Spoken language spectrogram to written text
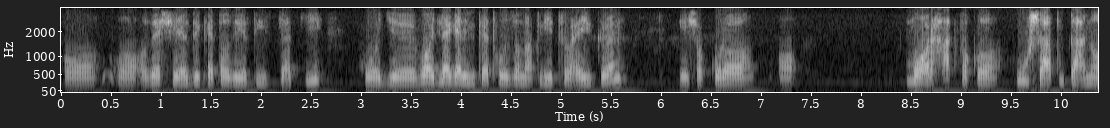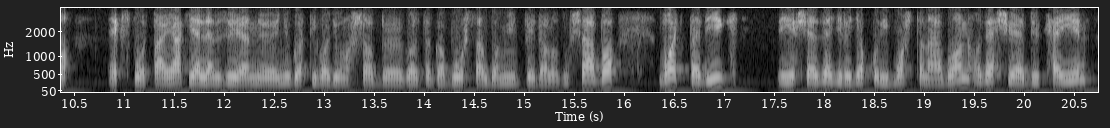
a, a, az esőerdőket azért írtják ki, hogy vagy legelőket hozzanak létre a helyükön, és akkor a, marháknak a húsát utána exportálják, jellemzően nyugati vagyonosabb, gazdagabb országban, mint például az USA-ba, vagy pedig, és ez egyre gyakoribb mostanában, az esőerdők helyén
